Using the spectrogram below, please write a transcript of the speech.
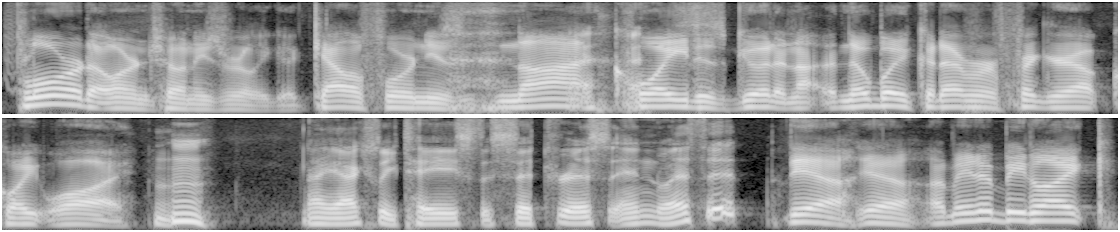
Florida orange honey is really good. California's not quite as good, and I, nobody could ever figure out quite why. Now you actually taste the citrus in with it. Yeah, yeah. I mean, it'd be like,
